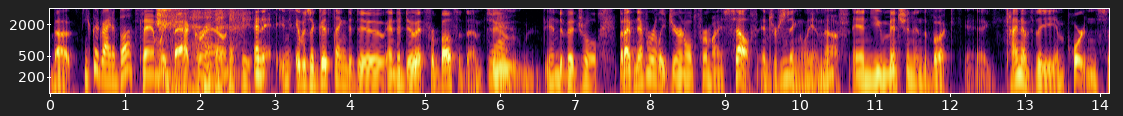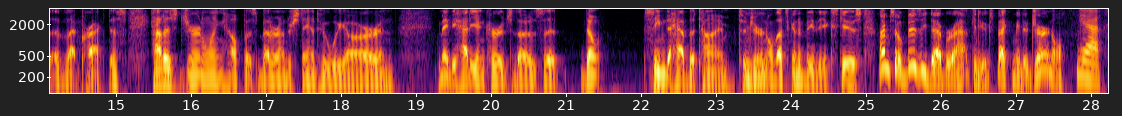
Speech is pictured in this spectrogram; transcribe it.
about You could write a book. family background. and it, it was a good thing to do and to do it for both of them, to individual. But I've never really journaled for myself, mm-hmm, interestingly mm-hmm. enough. And you mentioned in the book uh, kind of the importance of that practice. How does journaling help us better understand who we are? And maybe how do you encourage those that don't? Seem to have the time to mm-hmm. journal. That's going to be the excuse. I'm so busy, Debra. How can you expect me to journal? Yeah.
